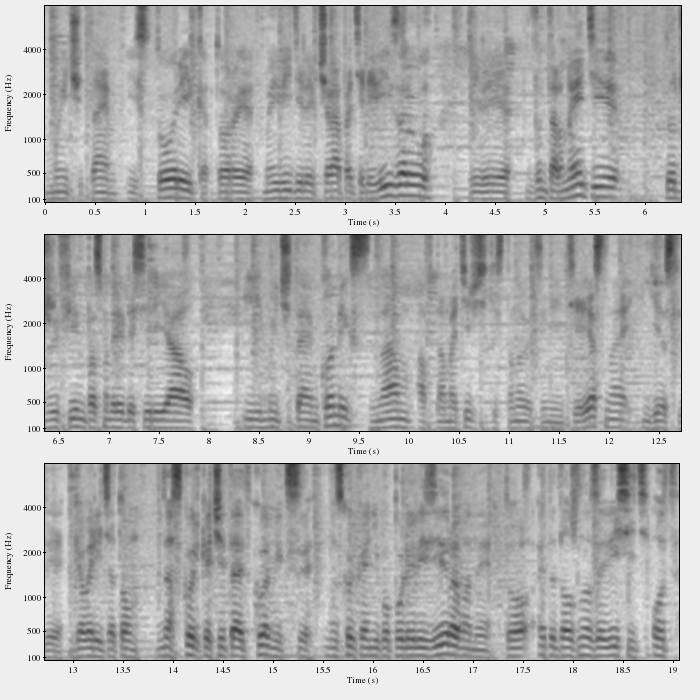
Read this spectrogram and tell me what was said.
мы читаем истории, которые мы видели вчера по телевизору или в интернете, тот же фильм посмотрели, сериал, и мы читаем комикс, нам автоматически становится неинтересно. Если говорить о том, насколько читают комиксы, насколько они популяризированы, то это должно зависеть от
